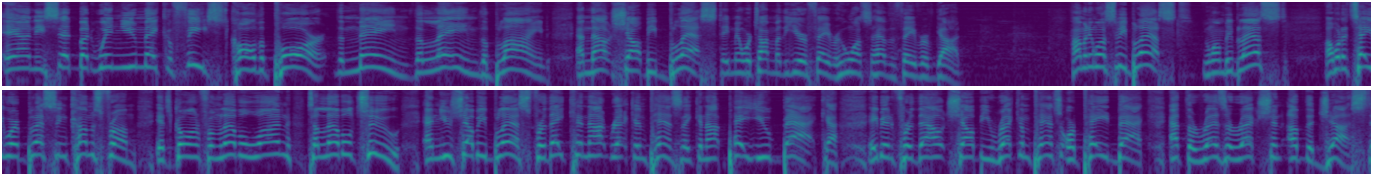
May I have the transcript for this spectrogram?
And he said, But when you make a feast, call the poor, the maimed, the lame, the blind, and thou shalt be blessed. Amen. We're talking about the year of favor. Who wants to have the favor of God? How many wants to be blessed? You want to be blessed? I want to tell you where blessing comes from. It's going from level one to level two, and you shall be blessed, for they cannot recompense, they cannot pay you back. Amen. For thou shalt be recompensed or paid back at the resurrection of the just.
